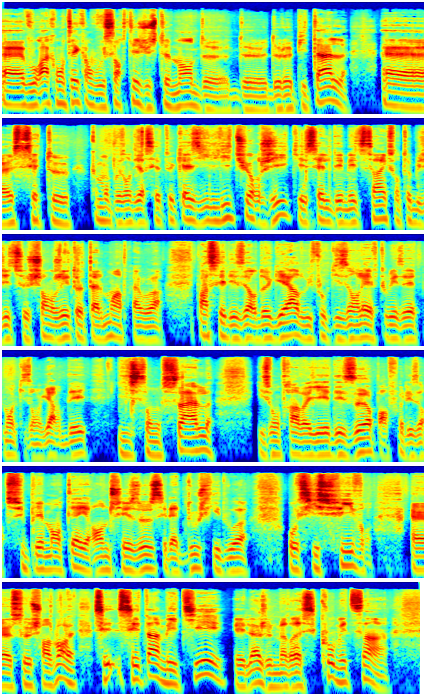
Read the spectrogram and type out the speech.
Euh, vous racontez quand vous sortez justement de, de, de l'hôpital, euh, cette, comment peut-on dire, cette quasi-liturgie qui est celle des médecins qui sont obligés de se changer totalement après avoir passé des heures de garde où il faut qu'ils enlèvent tous les vêtements qu'ils ont gardés, ils sont sales, ils ont travaillé des heures, parfois des heures supplémentaires, ils rentrent chez eux, c'est la douche qui doit aussi suivre euh, ce changement. C'est un métier, et là je ne m'adresse qu'aux médecins,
